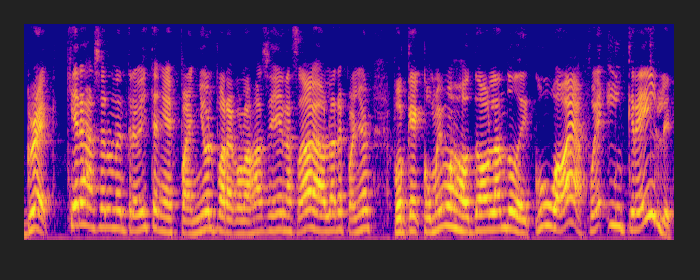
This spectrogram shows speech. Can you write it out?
Greg, ¿quieres hacer una entrevista en español para con las llenas? ¿Sabes hablar español? Porque comimos dog hablando de Cuba, vaya, fue increíble.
